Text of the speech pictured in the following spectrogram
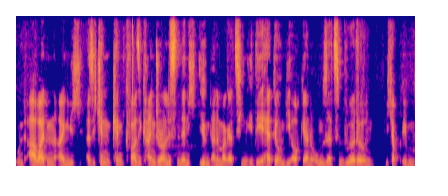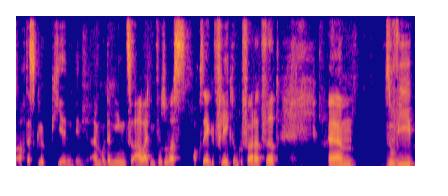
und arbeiten eigentlich, also ich kenne kenn quasi keinen Journalisten, der nicht irgendeine Magazinidee hätte und die auch gerne umsetzen würde und ich habe eben auch das Glück, hier in, in, einem Unternehmen zu arbeiten, wo sowas auch sehr gepflegt und gefördert wird. Ähm, so wie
